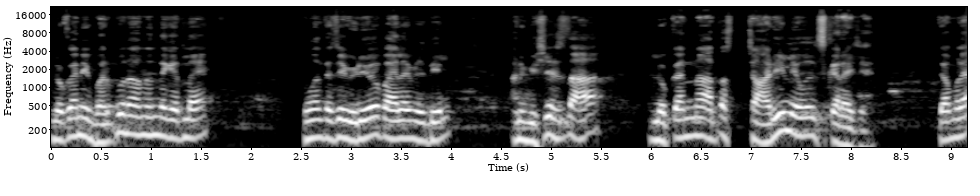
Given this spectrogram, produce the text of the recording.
लोकांनी भरपूर आनंद घेतला आहे तुम्हाला त्याचे व्हिडिओ पाहायला मिळतील. आणि विशेषतः लोकांना आता चारही लेवल्स करायचे आहेत. त्यामुळे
